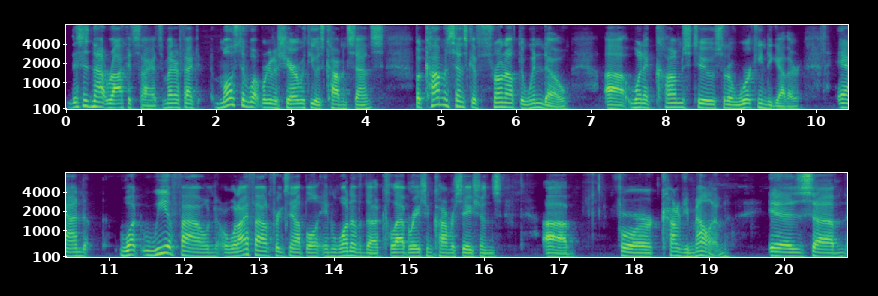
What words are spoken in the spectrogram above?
this is not rocket science. As a matter of fact, most of what we're going to share with you is common sense. But common sense gets thrown out the window uh, when it comes to sort of working together. And what we have found, or what I found, for example, in one of the collaboration conversations uh, for Carnegie Mellon, is um,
